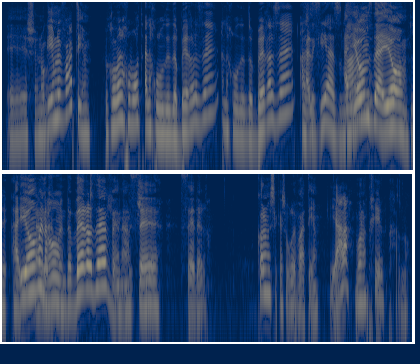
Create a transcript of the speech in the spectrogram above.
אה, שנוגעים לבתים. וכל הזמן אנחנו אומרות, אנחנו נדבר על זה, אנחנו נדבר על זה, אז אז הגיע הזמן. היום זה היום. ל- היום היום. אנחנו נדבר על זה ונעשה סדר. כל מה שקשור לבתים. יאללה, בוא נתחיל. התחלנו.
